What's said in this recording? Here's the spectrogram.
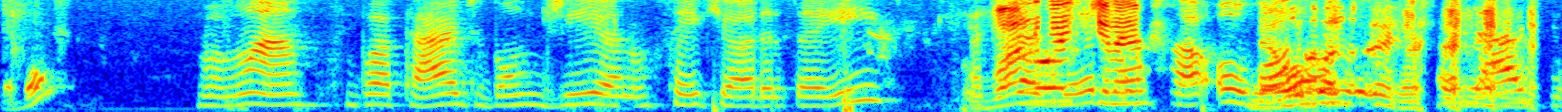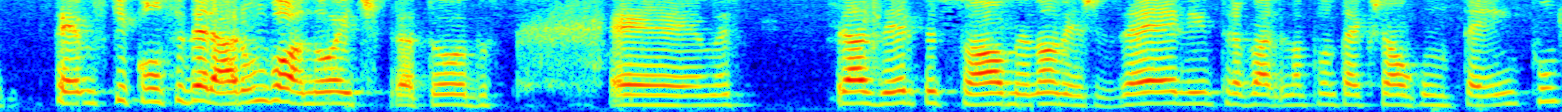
tá bom? Vamos lá. Boa tarde, bom dia, não sei que horas aí. Boa noite, né? Ou boa, boa noite. Verdade temos que considerar um boa noite para todos. É, mas prazer, pessoal. Meu nome é Gisele, trabalho na Plantec já há algum tempo.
